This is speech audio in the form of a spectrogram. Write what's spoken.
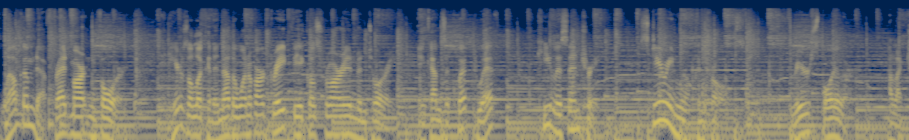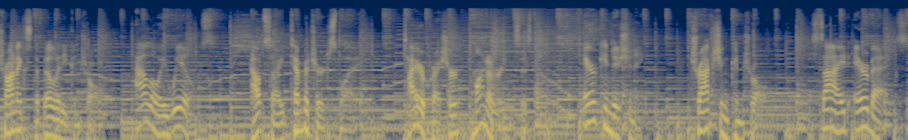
Welcome to Fred Martin Ford. And here's a look at another one of our great vehicles from our inventory and comes equipped with keyless entry, steering wheel controls, rear spoiler, electronic stability control, alloy wheels, outside temperature display, tire pressure monitoring system, air conditioning, traction control, side airbags,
